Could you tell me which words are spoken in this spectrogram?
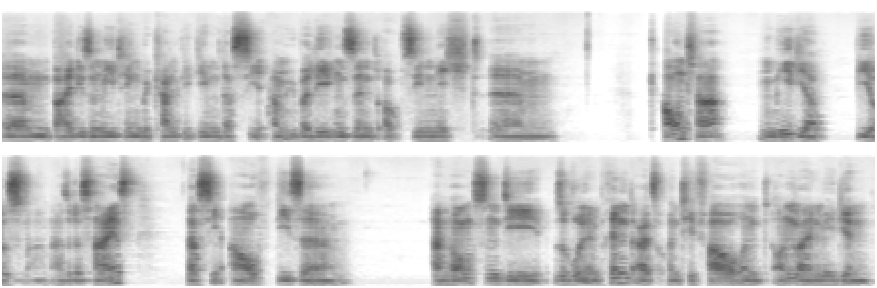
ähm, bei diesem Meeting bekannt gegeben, dass sie am Überlegen sind, ob sie nicht ähm, Counter-Media-Bios machen. Also das heißt, dass sie auf diese Annoncen, die sowohl in Print als auch in TV und Online-Medien,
